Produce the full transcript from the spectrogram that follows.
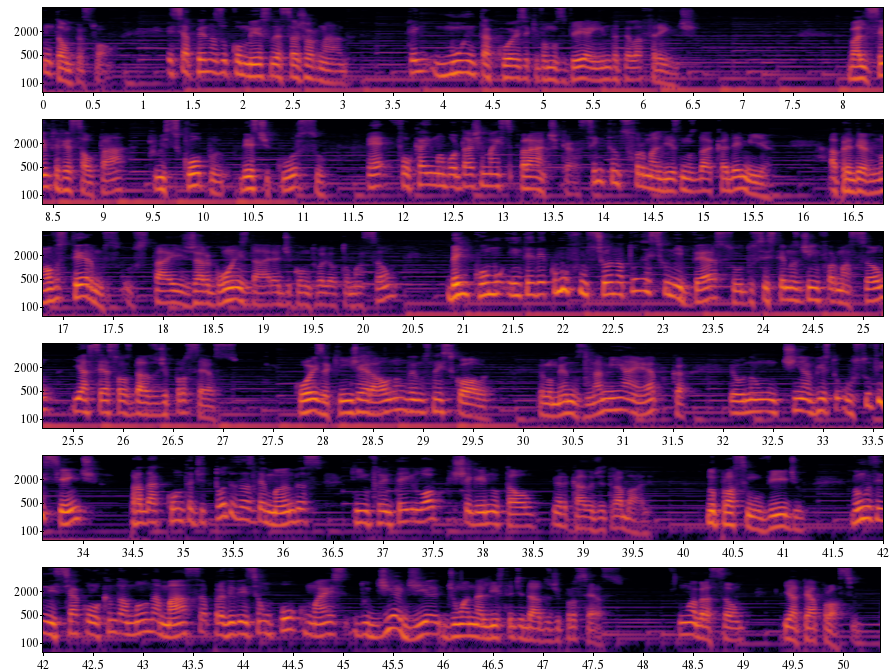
Então, pessoal, esse é apenas o começo dessa jornada. Tem muita coisa que vamos ver ainda pela frente. Vale sempre ressaltar que o escopo deste curso é focar em uma abordagem mais prática, sem tantos formalismos da academia. Aprender novos termos, os tais jargões da área de controle e automação, bem como entender como funciona todo esse universo dos sistemas de informação e acesso aos dados de processo, coisa que em geral não vemos na escola pelo menos na minha época, eu não tinha visto o suficiente para dar conta de todas as demandas que enfrentei logo que cheguei no tal mercado de trabalho. No próximo vídeo, vamos iniciar colocando a mão na massa para vivenciar um pouco mais do dia a dia de um analista de dados de processo. Um abração e até a próxima!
